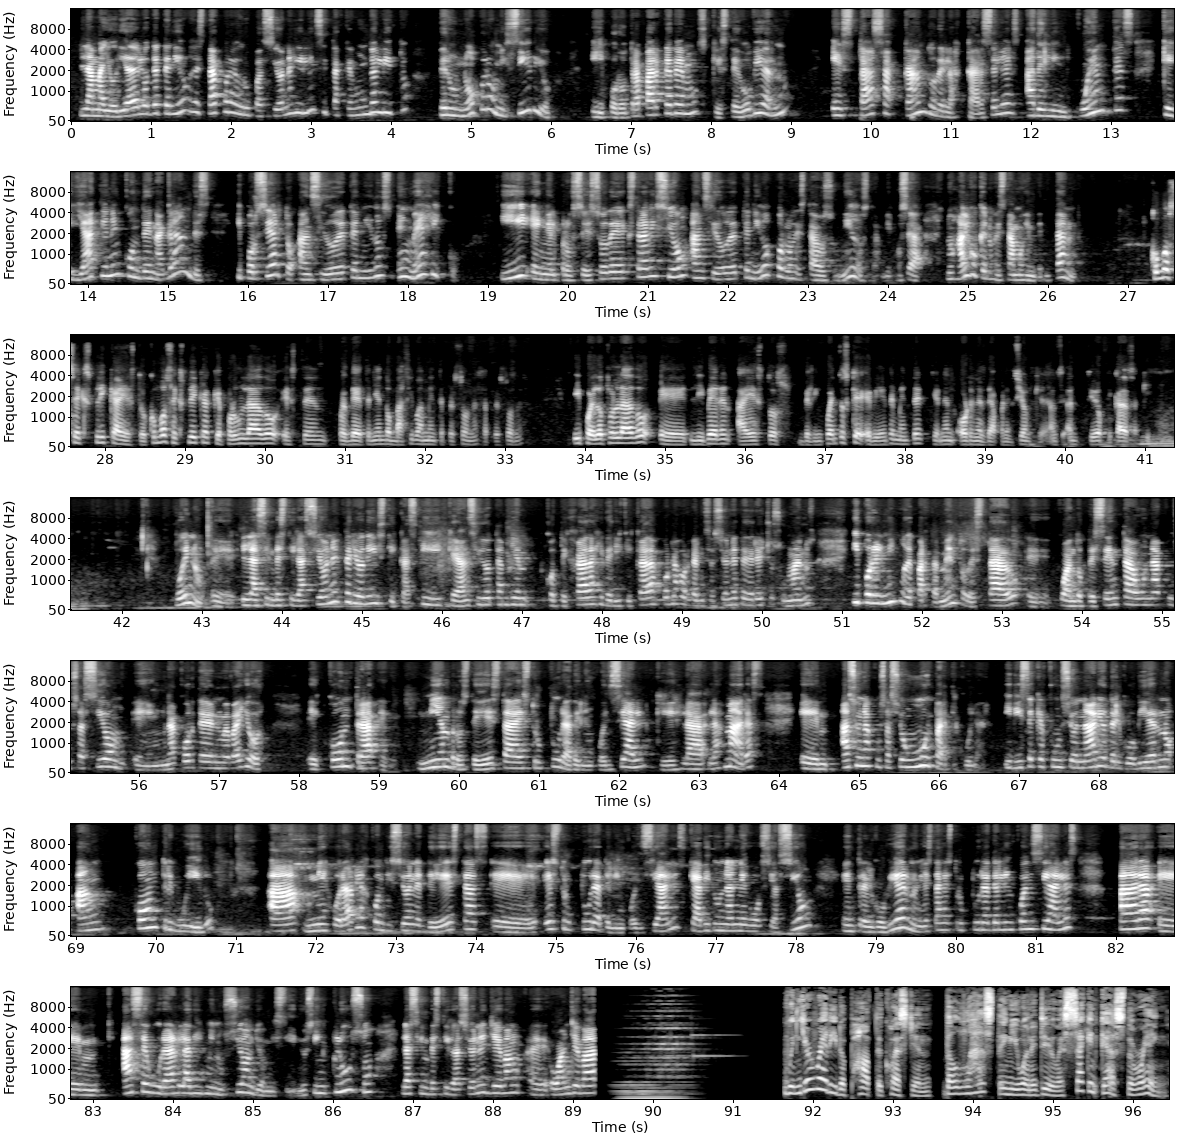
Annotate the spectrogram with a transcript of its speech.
La mayoría de los detenidos está por agrupaciones ilícitas, que es un delito, pero no por homicidio. Y por otra parte vemos que este gobierno está sacando de las cárceles a delincuentes que ya tienen condenas grandes. Y por cierto, han sido detenidos en México y en el proceso de extradición han sido detenidos por los Estados Unidos también. O sea, no es algo que nos estamos inventando. ¿Cómo se explica esto? ¿Cómo se explica que por un lado estén pues, deteniendo masivamente personas, a personas, y por el otro lado eh, liberen a estos delincuentes que evidentemente tienen órdenes de aprehensión que han, sido aplicadas aquí. Bueno, eh, las investigaciones periodísticas y que han sido también cotejadas y verificadas por las organizaciones de derechos humanos y por el mismo Departamento de Estado, eh, cuando presenta una acusación en una corte de Nueva York contra miembros de esta estructura delincuencial, que es las maras, eh, hace una acusación muy particular y dice que funcionarios del gobierno han contribuido a mejorar las condiciones de estas eh, estructuras delincuenciales, que ha habido una negociación entre el gobierno y estas estructuras delincuenciales para eh, asegurar la disminución de homicidios. Incluso las investigaciones llevan o han llevado When you're ready to pop the question, the last thing you want to do is second guess the ring.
